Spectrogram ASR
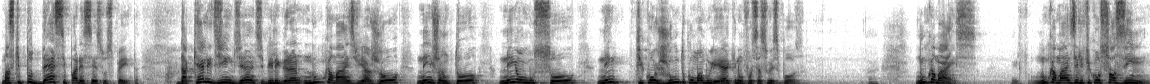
mas que pudesse parecer suspeita. Daquele dia em diante, Billy Graham nunca mais viajou, nem jantou, nem almoçou, nem ficou junto com uma mulher que não fosse a sua esposa. Nunca mais. Ele, nunca mais ele ficou sozinho.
